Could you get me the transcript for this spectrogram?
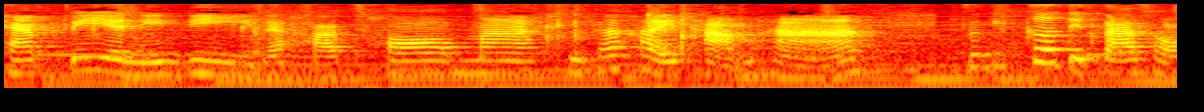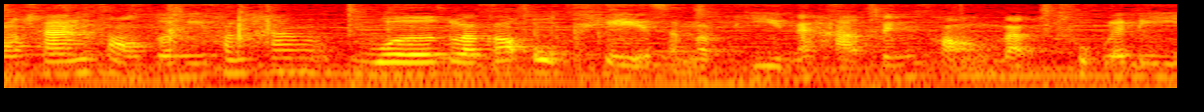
แฮปปี้อันนี้ดีนะคะ ชอบมากคือถ้าใครถามหาสติกเกอร์ติดตาสองชั้นสองตัวนี้ค่อนข้างเวิร์กแล้วก็โอเคสำหรับพีนะคะ เป็นของแบบถูกและดี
